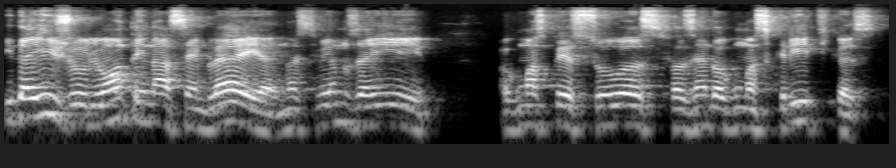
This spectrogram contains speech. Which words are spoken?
E daí, Júlio, ontem na Assembleia, nós tivemos aí algumas pessoas fazendo algumas críticas,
